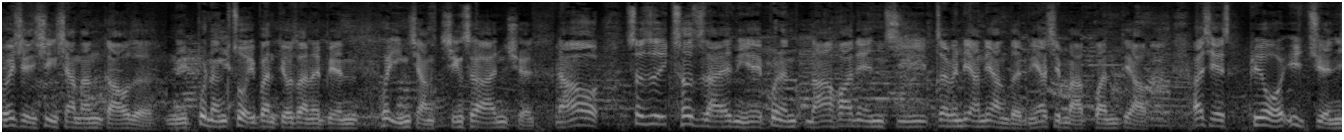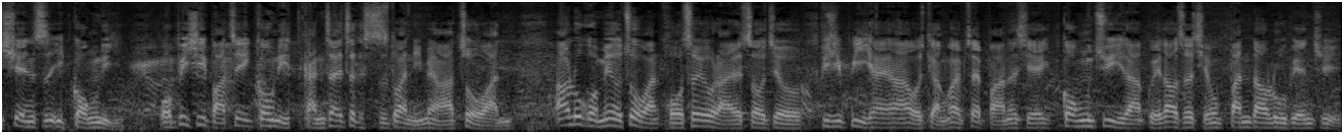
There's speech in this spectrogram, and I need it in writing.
危险性相当高的，你不能做一半丢在那边，会影响行车安全。然后甚至车子来，你也不能拿发电机这边亮亮的，你要先把它关掉。而且，比如我一卷线是一公里，我必须把这一公里赶在这个时段里面把它做完。啊，如果没有做完，火车又来的时候，就必须避开它，我赶快再把那些工具啦、轨道车全部搬到路边去。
